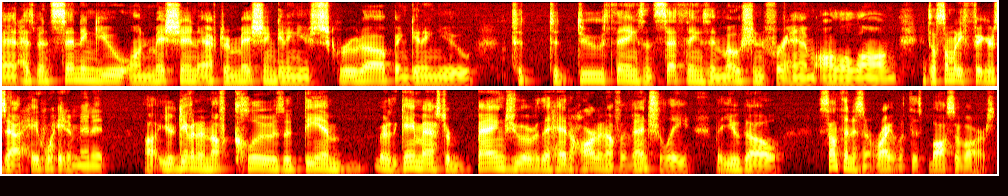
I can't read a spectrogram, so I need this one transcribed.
and has been sending you on mission after mission, getting you screwed up and getting you to to do things and set things in motion for him all along until somebody figures out, hey, wait a minute, uh, you're given enough clues. The DM or the game master bangs you over the head hard enough eventually that you go, something isn't right with this boss of ours.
